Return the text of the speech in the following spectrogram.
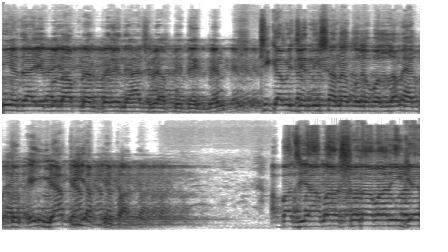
নিয়ে যায়, এগুলো আপনার ব্রেনে আসবে, আপনি দেখবেন। ঠিক আমি যে নিশানাগুলো বললাম, একদম এই ম্যাপই আপনি পাবেন। আব্বাজি, আমার সোনা মানিকের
